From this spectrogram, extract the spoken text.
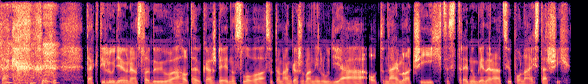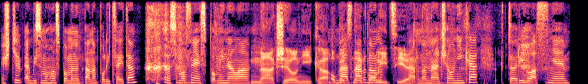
tak tak tí ľudia ju nasledujú a haltajú každé jedno slovo a sú tam angažovaní ľudia od najmladších cez strednú generáciu po najstarších. Ešte, ak by som mohla spomenúť pána policajta, to som vlastne aj spomínala. Náčelníka obecnej pardon, polície. Pardon, náčelníka, ktorý vlastne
